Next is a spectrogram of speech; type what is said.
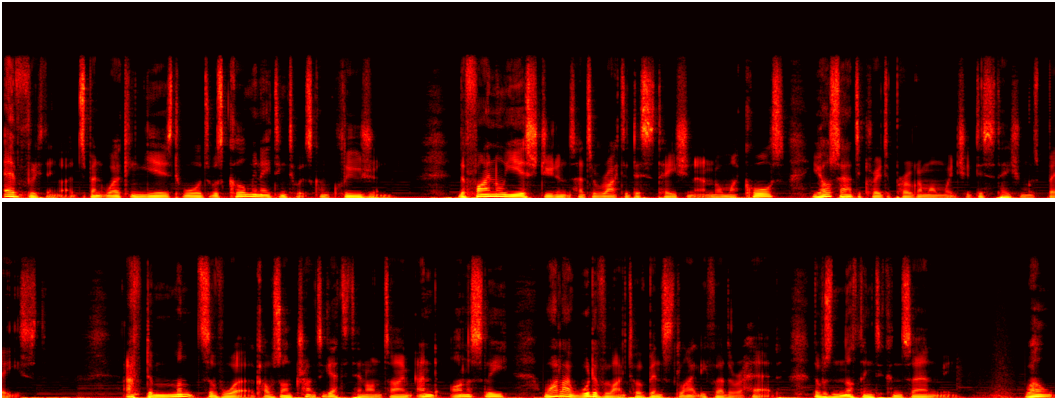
Everything I had spent working years towards was culminating to its conclusion. The final year students had to write a dissertation and on my course, you also had to create a program on which your dissertation was based. After months of work, I was on track to get it in on time, and honestly, while I would have liked to have been slightly further ahead, there was nothing to concern me. Well,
